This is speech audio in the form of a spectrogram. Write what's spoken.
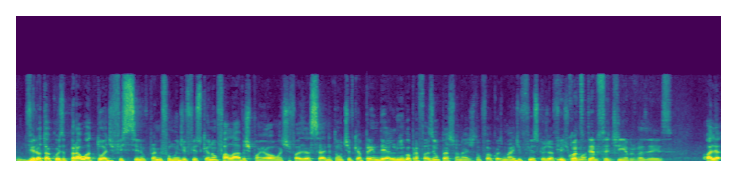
Vira outra coisa. Para o ator é dificílimo. Para mim foi muito difícil, porque eu não falava espanhol antes de fazer a série, então eu tive que aprender a língua para fazer um personagem. Então foi a coisa mais difícil que eu já E fiz. quanto como- tempo você tinha para fazer isso? Olha,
